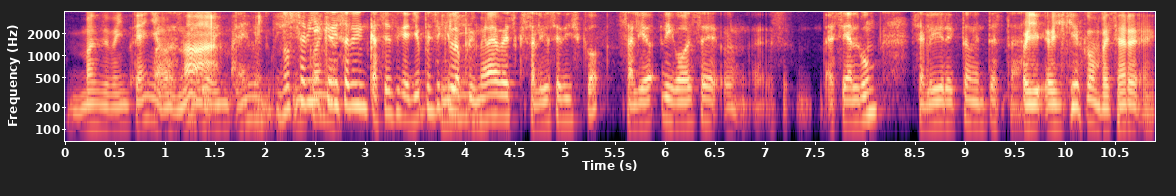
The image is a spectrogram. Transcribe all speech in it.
más de 20 años. Pues, hace no, más de hombre, 20 años. 25 No sabía que había años. salido en cassette. Yo pensé que la Sí. primera vez que salió ese disco, salió, digo, ese, eh, ese, ese álbum, salió directamente hasta. Oye, oye, quiero confesar, eh,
